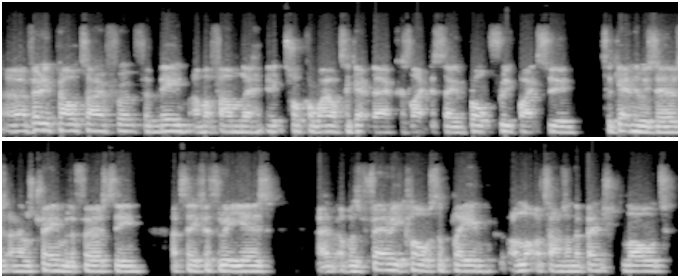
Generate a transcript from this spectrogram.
a very proud time for, for me and my family. It took a while to get there because, like I say, I broke through quite soon to get in the reserves, and I was training with the first team. I'd say for three years, and I was very close to playing a lot of times on the bench, loads.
